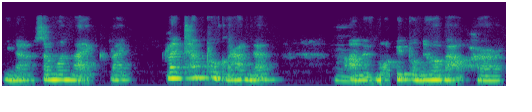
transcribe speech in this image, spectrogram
you know, someone like like like Temple Grandin, Hmm. Um, if more people knew about her,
